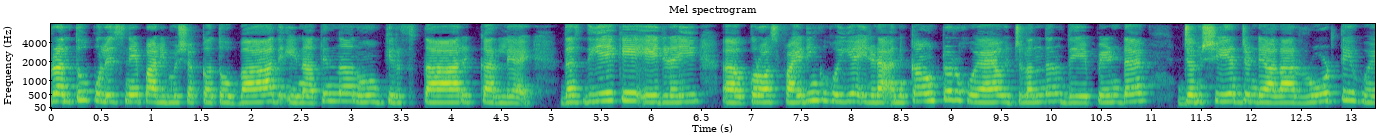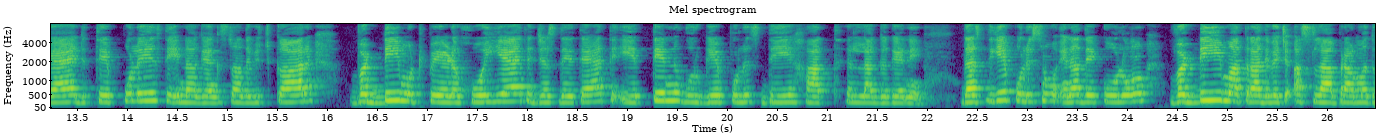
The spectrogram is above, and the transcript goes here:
ਪਰੰਤੂ ਪੁਲਿਸ ਨੇ ਭਾਰੀ ਮੁਸ਼ਕਲ ਤੋਂ ਬਾਅਦ ਇਹਨਾਂ ਤਿੰਨਾਂ ਨੂੰ ਗ੍ਰਿਫਤਾਰ ਕਰ ਲਿਆ ਹੈ। ਦੱਸ ਦਈਏ ਕਿ ਇਹ ਜਿਹੜੀ ਕ੍ਰਾਸ ਫਾਇਰਿੰਗ ਹੋਈ ਹੈ, ਇਹ ਜਿਹੜਾ ਐਨਕਾਊਂਟਰ ਹੋਇਆ ਹੈ, ਉਹ ਜਲੰਧਰ ਦੇ ਪਿੰਡ ਜਮਸ਼ੇਰ ਜੰਡਿਆਲਾ ਰੋਡ ਤੇ ਹੋਇਆ ਹੈ, ਜਿੱਥੇ ਪੁਲਿਸ ਤੇ ਇਹਨਾਂ ਗੈਂਗਸਟਰਾਂ ਦੇ ਵਿਚਕਾਰ ਵੱਡੀ ਮੁਠਭੇੜ ਹੋਈ ਹੈ ਤੇ ਜਿਸ ਦੇ ਤਹਿਤ ਇਹ ਤਿੰਨ ਗੁਰਗੇ ਪੁਲਿਸ ਦੇ ਹੱਥ ਲੱਗ ਗਏ ਨੇ। ਦੱਸ ਦਈਏ ਪੁਲਿਸ ਨੂੰ ਇਹਨਾਂ ਦੇ ਕੋਲੋਂ ਵੱਡੀ ਮਾਤਰਾ ਦੇ ਵਿੱਚ ਅਸਲਾ ਬਰਾਮਦ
